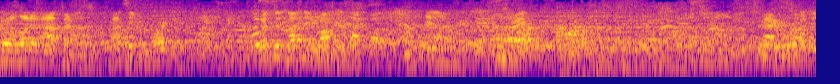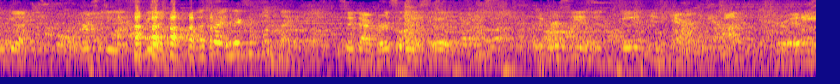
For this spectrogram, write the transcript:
You would have let it happen. That's even more good. Which is nothing wrong with that, by the way. Yeah, that's right. Even good. Diversity is good. That's right, it makes us look nice. Say diversity is good. Diversity is good inherently, not through any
